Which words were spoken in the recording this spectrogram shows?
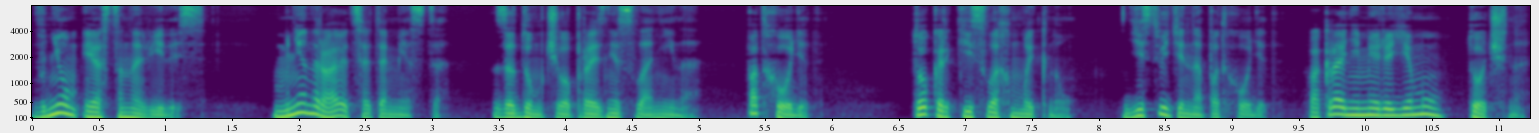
В нем и остановились. «Мне нравится это место», – задумчиво произнесла Нина. «Подходит». Токарь кисло хмыкнул. «Действительно подходит. По крайней мере, ему точно».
